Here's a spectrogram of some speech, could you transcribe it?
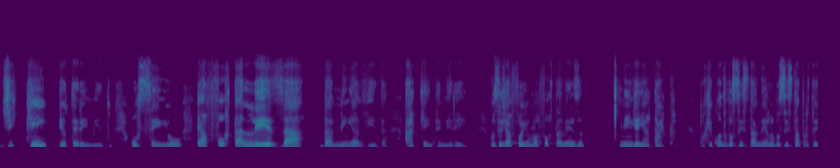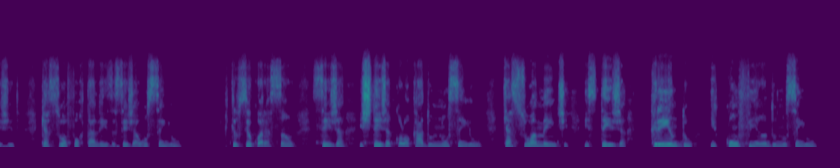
De quem eu terei medo? O Senhor é a fortaleza da minha vida. A quem temerei? Você já foi uma fortaleza? Ninguém ataca. Porque quando você está nela, você está protegido. Que a sua fortaleza seja o Senhor que o seu coração seja esteja colocado no Senhor, que a sua mente esteja crendo e confiando no Senhor,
